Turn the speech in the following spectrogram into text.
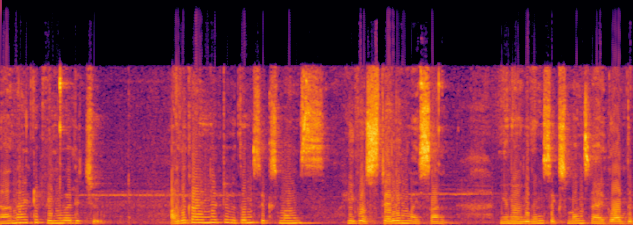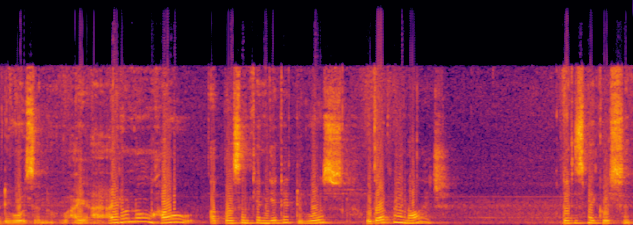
ഞാനായിട്ട് പിൻവലിച്ചു. അത് കഴിഞ്ഞിട്ട് within six months he was telling my son ഇങ്ങനെ within six months I got the divorce I I don't know how a person can get a divorce without my knowledge that is my question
